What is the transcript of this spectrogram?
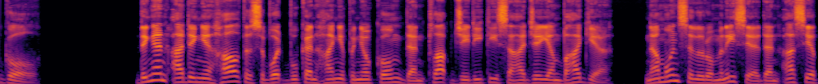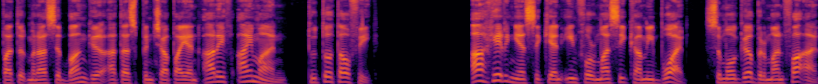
gol. Dengan adanya hal tersebut bukan hanya penyokong dan klub JDT sahaja yang bahagia, namun seluruh Malaysia dan Asia patut merasa bangga atas pencapaian Arif Aiman, Tuto Taufik. Akhirnya sekian informasi kami buat, semoga bermanfaat.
